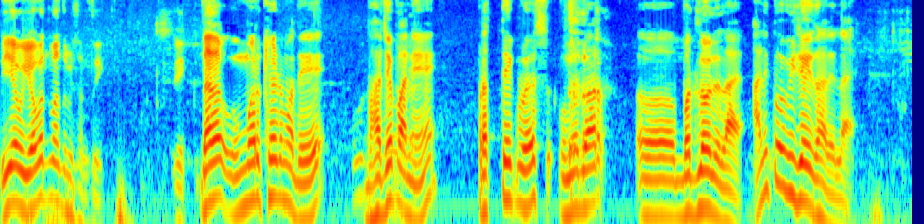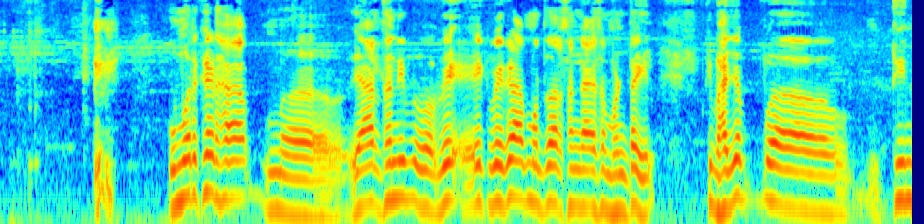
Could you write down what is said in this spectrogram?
यवतमाळ तुम्ही सांगतो एक एक. दादा उमरखेडमध्ये भाजपाने प्रत्येक वेळेस उमेदवार बदलवलेला आहे आणि तो विजयी झालेला आहे. उमरखेड हा या अर्थाने वे एक वेगळा मतदारसंघ आहे असं म्हणता येईल की भाजप तीन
